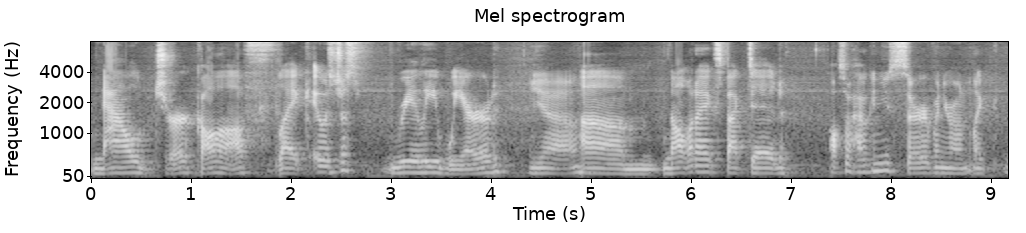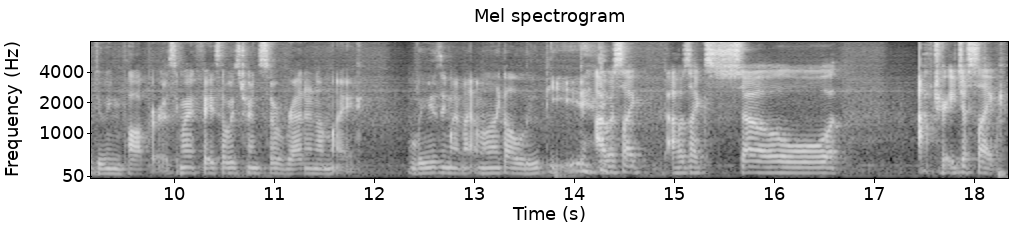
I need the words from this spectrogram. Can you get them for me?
now jerk off like it was just really weird yeah. um not what i expected also, how can you serve when you're on like doing poppers? Like my face always turns so red, and I'm like losing my mind. I'm like all loopy. i was like i was like so after he just like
